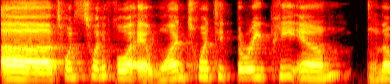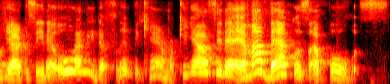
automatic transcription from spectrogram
uh, 2024 at 1:23 p.m. Don't know if y'all can see that. Oh, I need to flip the camera. Can y'all see that? Am I backwards or forwards?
